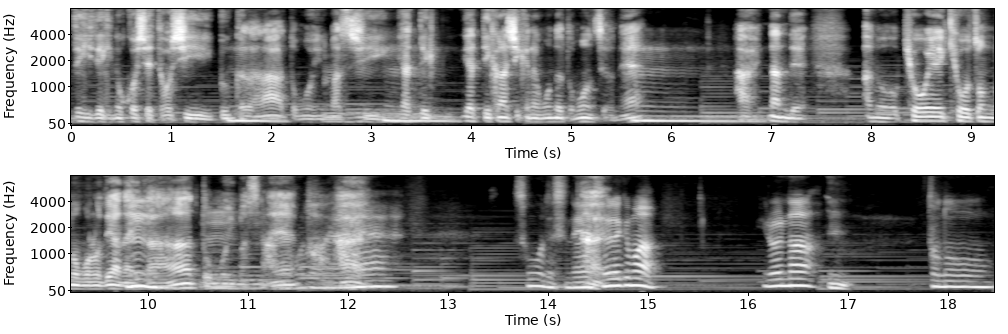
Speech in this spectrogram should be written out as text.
ぜひぜひ残していってほしい文化だなと思いますし、うんやってやっていかなきゃいけないもんだと思うんですようね。んはい、なんであの共栄共存のものではないかなと思いますね。なるほどね。はそうですね。はいそれだけまあいろんなうん、その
